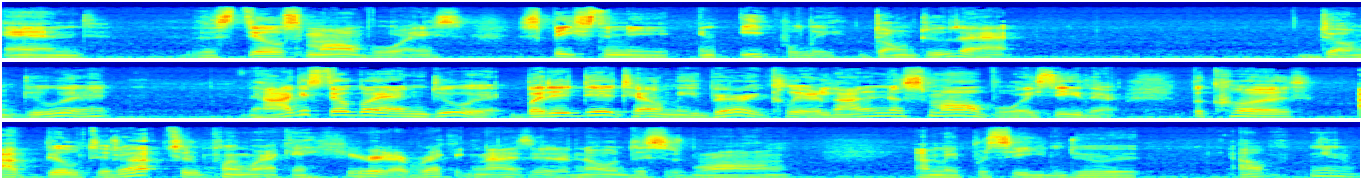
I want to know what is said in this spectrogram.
and the still small voice speaks to me in equally don't do that. Don't do it. Now i can still go ahead and do it but it did tell me very clearly not in a small voice either because I've built it up to the point where I can hear it, I recognize it, I know this is wrong. I may proceed and do it. I'll, you know.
